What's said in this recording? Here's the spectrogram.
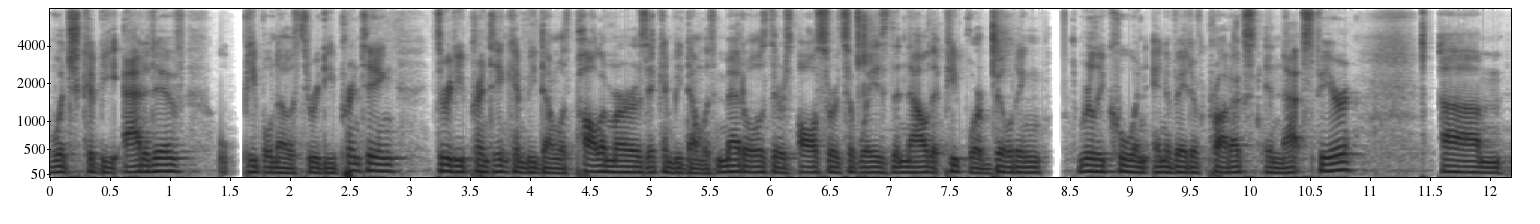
which could be additive. People know 3D printing. 3D printing can be done with polymers. It can be done with metals. There's all sorts of ways that now that people are building really cool and innovative products in that sphere. Um,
